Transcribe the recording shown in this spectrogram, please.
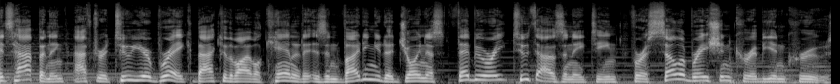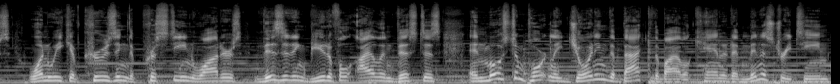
It's happening. After a two year break, Back to the Bible Canada is inviting you to join us February 2018 for a Celebration Caribbean cruise. One week of cruising the pristine waters, visiting beautiful island vistas, and most importantly, joining the Back to the Bible Canada ministry team,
